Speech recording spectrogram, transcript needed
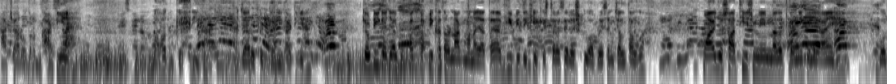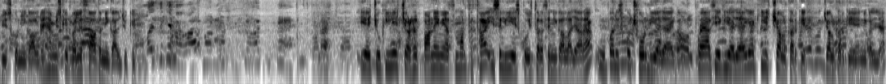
हाँ चारों तरफ़ घाटियाँ हैं। बहुत गहरी घाटी है, हज़ारों फीट गहरी घाटियाँ हैं। क्योंकि का जलप्रपात काफ़ी खतरनाक माना जाता है। अभी भी देखिए किस तरह से रेस्क्यू ऑपरेशन चलता हुआ। हमारे जो साथी इसमें मदद करने के लिए आए हैं वो भी इसको निकाल रहे हैं। हम इसके पहले सात निकाल चुके हैं। ये चूँकि ये चढ़ पाने में असमर्थ था, इसलिए इसको इस तरह से निकाला जा रहा है। ऊपर इसको छोड़ दिया जाएगा और प्रयास ये किया जाएगा कि ये चल करके चल करके ये निकल जाए।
